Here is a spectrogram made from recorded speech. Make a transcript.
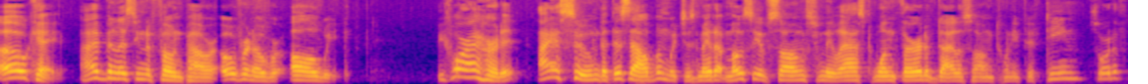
Okay, I've been listening to Phone Power over and over all week. Before I heard it, I assumed that this album, which is made up mostly of songs from the last one third of Dial a Song 2015, sort of,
